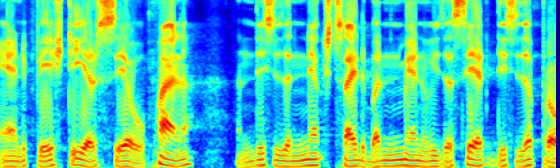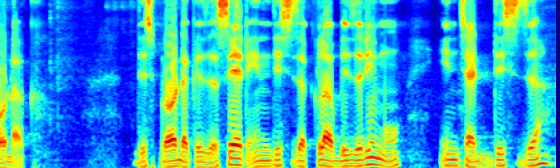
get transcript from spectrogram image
and paste here save file. And this is the next sidebar menu is a set. This is a product. This product is a set in this is a club is remove inside this is a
